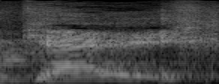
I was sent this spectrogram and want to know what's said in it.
I'm gay.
